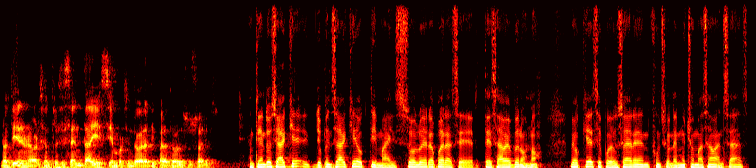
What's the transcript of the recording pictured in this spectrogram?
no tiene una versión 360 y es 100% gratis para todos los usuarios. Entiendo, o sea que yo pensaba que Optimize solo era para hacer te sabe, pero no. Veo que se puede usar en funciones mucho más avanzadas.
